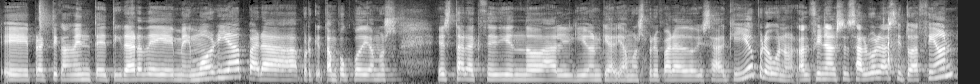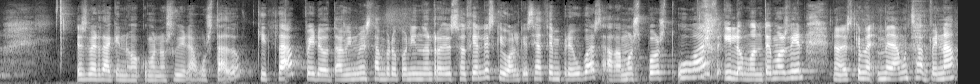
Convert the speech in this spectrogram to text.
eh, prácticamente tirar de memoria, para, porque tampoco podíamos estar accediendo al guion que habíamos preparado Isaac y yo, pero bueno, al final se salvó la situación. Es verdad que no como nos hubiera gustado, quizá, pero también me están proponiendo en redes sociales que igual que se hacen pre-uvas, hagamos post-uvas y lo montemos bien. No, es que me, me da mucha pena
